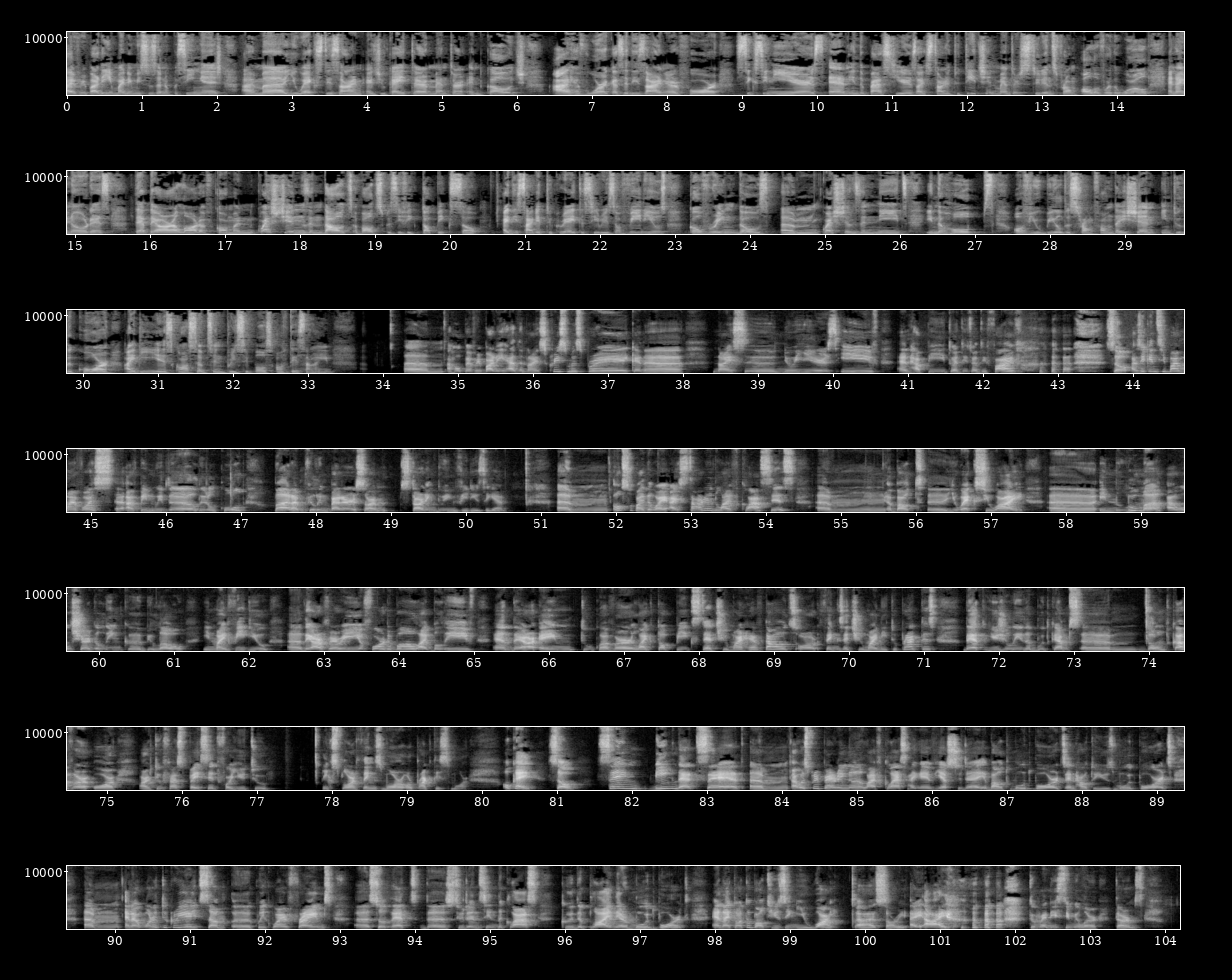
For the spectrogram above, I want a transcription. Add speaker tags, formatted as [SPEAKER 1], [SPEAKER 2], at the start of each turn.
[SPEAKER 1] Hi everybody, my name is Susana Passinhas. I'm a UX design educator, mentor and coach. I have worked as a designer for 16 years and in the past years I started to teach and mentor students from all over the world and I noticed that there are a lot of common questions and doubts about specific topics. So I decided to create a series of videos covering those um, questions and needs in the hopes of you build a strong foundation into the core ideas, concepts and principles of design.
[SPEAKER 2] Um, I hope everybody had a nice Christmas break and a nice uh, New Year's Eve and happy 2025. so as you can see by my voice, uh, I've been with a little cold but I'm feeling better, so I'm starting doing videos again. Um, also, by the way, I started live classes um, about uh, UX UI uh, in Luma. I will share the link uh, below in my video. Uh, they are very affordable, I believe, and they are aimed to cover like topics that you might have doubts or things that you might need to practice that usually the bootcamps um, don't cover or are too fast paced for you to explore things more or practice more. Okay, so saying being that said, um, I was preparing a live class I gave yesterday about mood boards and how to use mood boards, um, and I wanted to create some uh, quick wireframes uh, so that the students in the class could apply their mood board. And I thought about using UI, uh, sorry, AI, too many similar terms.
